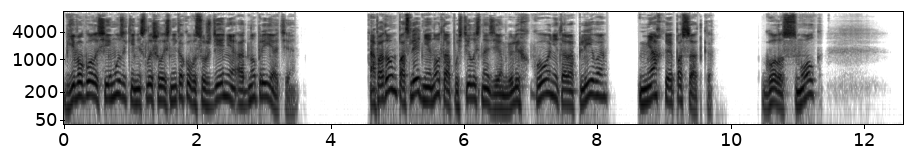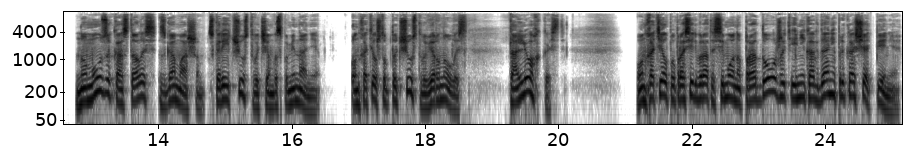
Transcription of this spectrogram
в его голосе и музыке не слышалось никакого суждения, одно приятие. А потом последняя нота опустилась на землю, легко, неторопливо, мягкая посадка. Голос смолк, но музыка осталась с Гамашем, скорее чувство, чем воспоминание. Он хотел, чтобы то чувство вернулось, та легкость, Он хотел попросить брата Симона продолжить и никогда не прекращать пение.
